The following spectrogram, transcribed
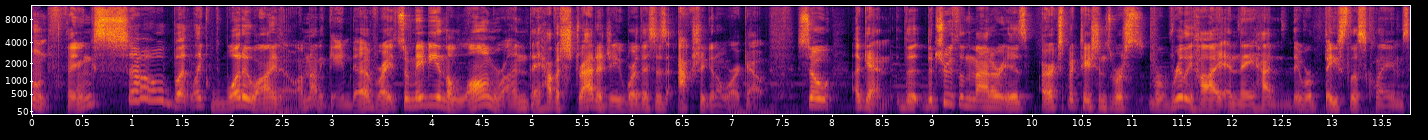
don't think so but like what do I know? I'm not a game dev right? So maybe in the long run they have a strategy where this is actually going to work out so again the the truth of the matter is our expectations were, were really high and they had they were baseless claims.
